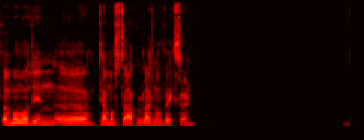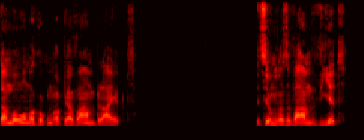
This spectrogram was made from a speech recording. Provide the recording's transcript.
dann wollen wir den äh, Thermostaten gleich noch wechseln. Dann wollen wir mal gucken, ob der warm bleibt. beziehungsweise warm wird.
